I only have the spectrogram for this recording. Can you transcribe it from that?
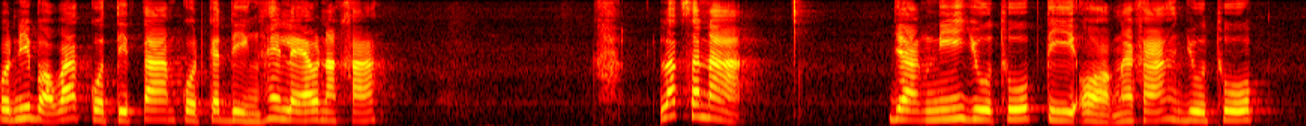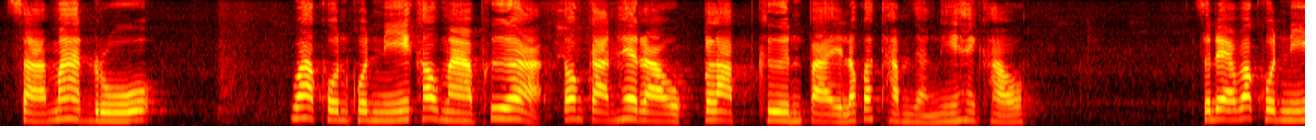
คนนี้บอกว่ากดติดตามกดกระดิ่งให้แล้วนะคะ ลักษณะอย่างนี้ YouTube ตีออกนะคะ YouTube สามารถรู้ว่าคนคนนี้เข้ามาเพื่อต้องการให้เรากลับคืนไป แล้วก็ทำอย่างนี้ให้เขา แสดงว่าคนนี้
